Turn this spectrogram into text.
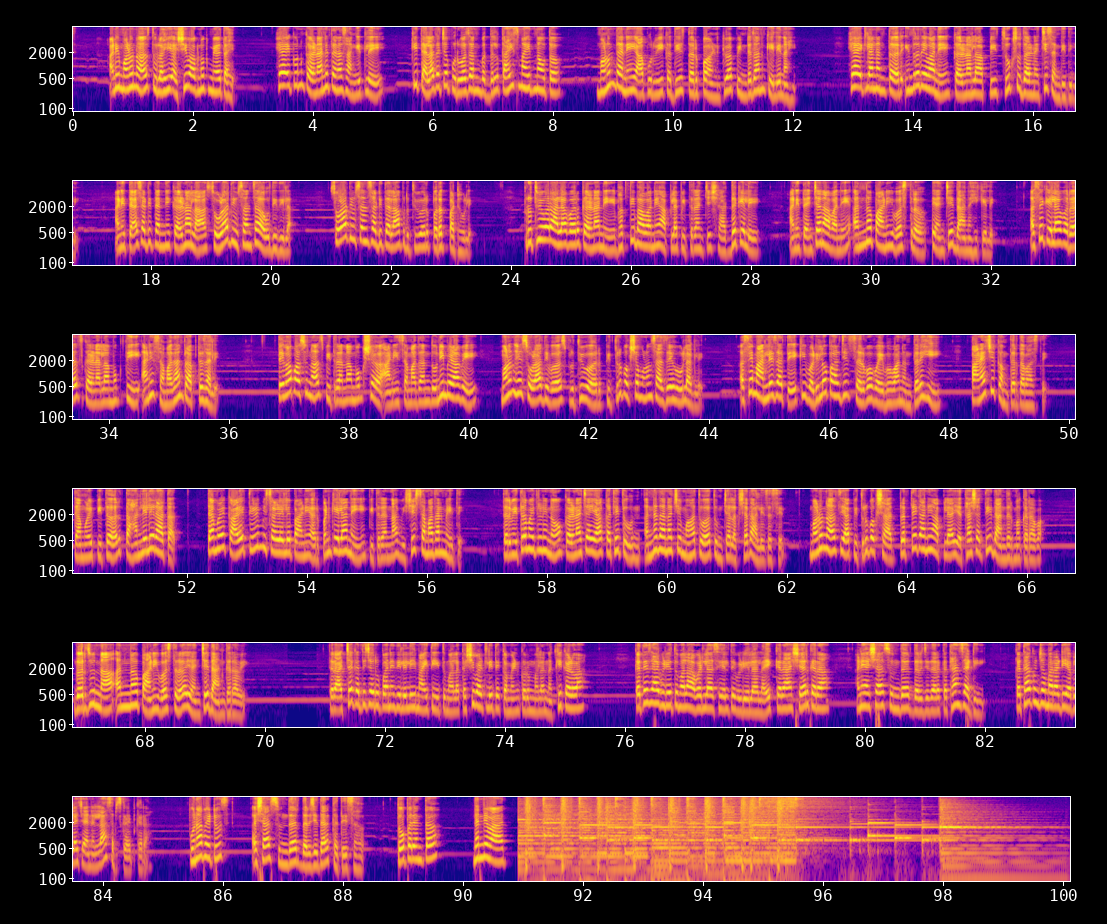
आणि म्हणूनच तुला ही अशी वागणूक मिळत आहे. हे ऐकून कर्णाने त्यांना सांगितले की त्याला त्याच्या पूर्वजांबद्दल काहीच माहीत नव्हतं. म्हणून त्याने यापूर्वी कधीच तर्पण किंवा पिंडदान केले नाही. हे ऐकल्यानंतर इंद्रदेवाने कर्णाला आपली चूक सुधारण्याची संधी दिली. आणि त्यासाठी त्यांनी कर्णाला सोळा दिवसांचा अवधी दिला. सोळा दिवसांसाठी त्याला पृथ्वीवर परत पाठवले. पृथ्वीवर आल्यावर कर्णाने भक्तिभावाने आपल्या पितरांचे श्राद्ध केले आणि त्यांच्या नावाने अन्न पाणी वस्त्र यांचे दानही केले. असे केल्यावरच कर्णाला मुक्ती आणि समाधान प्राप्त झाले. तेव्हापासूनच पितरांना मोक्ष आणि समाधान दोन्ही मिळावे म्हणून हे सोळा दिवस पृथ्वीवर पितृपक्ष म्हणून साजरे होऊ लागले. असे मानले जाते की वडिलोपार्जित सर्व वैभवानंतरही पाण्याची कमतरता भासते. त्यामुळे पितर तहानलेले राहतात. त्यामुळे काळे तीळ मिसळलेले पाणी अर्पण केल्याने पितरांना विशेष समाधान मिळते. तर मित्रमैत्रिणींनो कर्णाच्या या कथेतून अन्नदानाचे महत्त्व तुमच्या लक्षात आलेच असेल. म्हणूनच या पितृपक्षात प्रत्येकाने आपल्या यथाशक्ती दानधर्म करावा. गरजूंना अन्न पाणी वस्त्र यांचे दान करावे. तर आजच्या कथेच्या रूपाने दिलेली माहिती तुम्हाला कशी वाटली ते कमेंट करून मला नक्की कळवा. कथेचा हा व्हिडिओ तुम्हाला आवडला असेल तर व्हिडिओला लाईक करा शेअर करा आणि अशा सुंदर दर्जेदार कथांसाठी कथाकुंज मराठी आपल्या चॅनलला सबस्क्राईब करा. पुन्हा भेटूच अशा सुंदर दर्जेदार कथेसह. तोपर्यंत धन्यवाद.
